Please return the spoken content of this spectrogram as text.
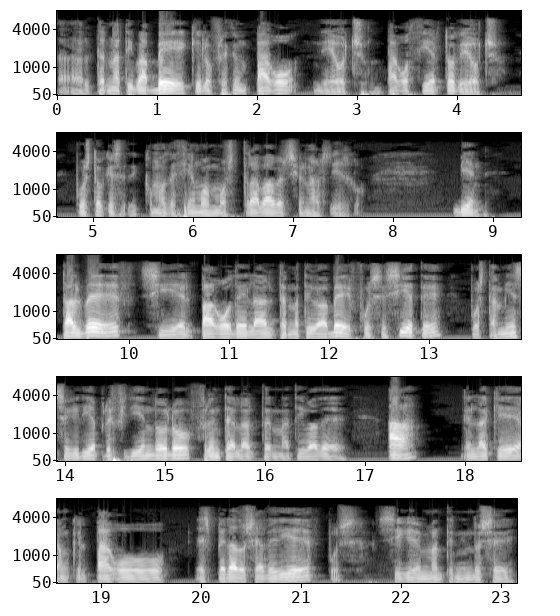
alternativa B que le ofrece un pago de 8, un pago cierto de 8, puesto que, como decíamos, mostraba aversión al riesgo. Bien, tal vez si el pago de la alternativa B fuese 7, pues también seguiría prefiriéndolo frente a la alternativa de A, en la que, aunque el pago esperado sea de 10, pues sigue manteniendo ese,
